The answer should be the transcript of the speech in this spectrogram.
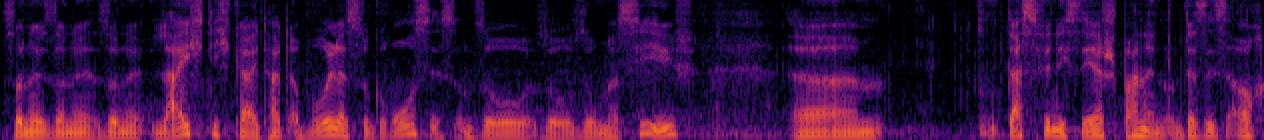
so eine, so eine, so eine Leichtigkeit hat, obwohl das so groß ist und so, so, so massiv. Ähm, das finde ich sehr spannend und das ist auch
